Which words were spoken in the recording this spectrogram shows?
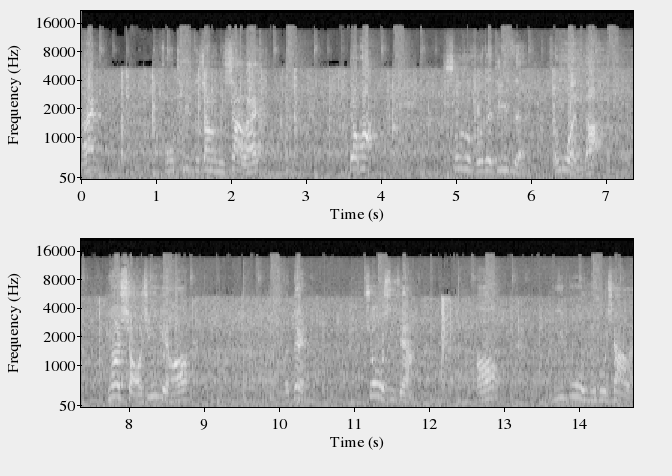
来，从梯子上下来，不要怕，舒舒服的梯子，很稳的，你要小心一点哦。啊，对，就是这样。好，一步一步下来。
